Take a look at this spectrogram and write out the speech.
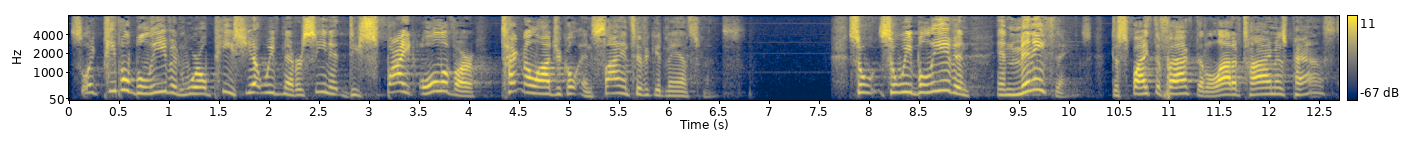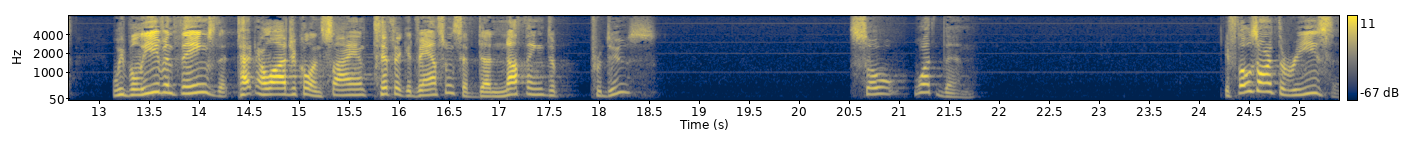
So, like, people believe in world peace, yet we've never seen it despite all of our technological and scientific advancements. So, so we believe in, in many things despite the fact that a lot of time has passed. We believe in things that technological and scientific advancements have done nothing to produce. So, what then? If those aren't the reason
